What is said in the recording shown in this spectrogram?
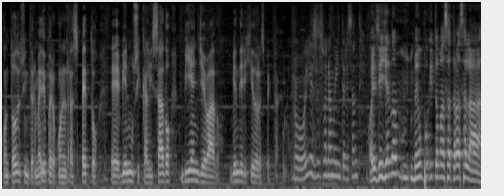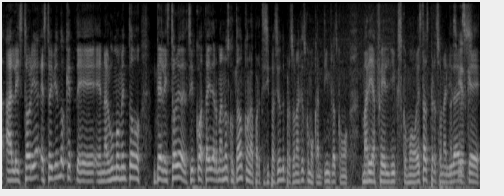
con todo su intermedio, pero con el respeto, eh, bien musicalizado, bien llevado, bien dirigido el espectáculo. Oye, eso suena muy interesante. Oye, sí, yéndome un poquito más atrás a la, a la historia, estoy viendo que te- en algún momento de la historia del circo Atay de Hermanos contaron con la participación de personajes como Cantinflas, como María Félix, como estas personalidades que,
